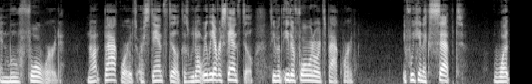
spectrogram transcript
and move forward, not backwards or stand still, because we don't really ever stand still. It's either, forward or it's backward. If we can accept what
